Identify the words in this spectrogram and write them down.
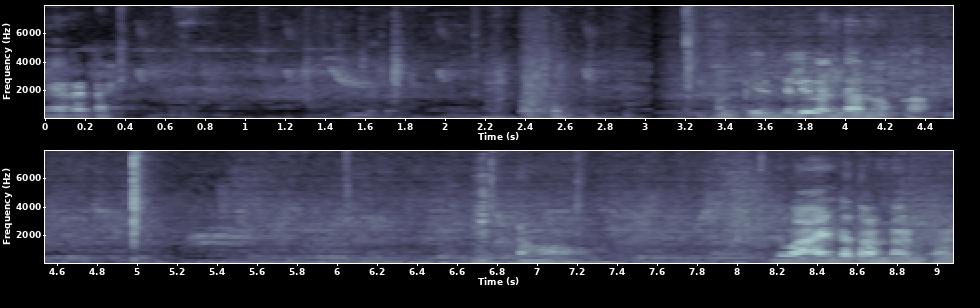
വേകട്ടെ നമുക്ക് ഇഡ്ഡലി വെന്താ നോക്കാം. ആ ഇത് വായന്റെ തണ്ടാണ് കേട്ടോ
